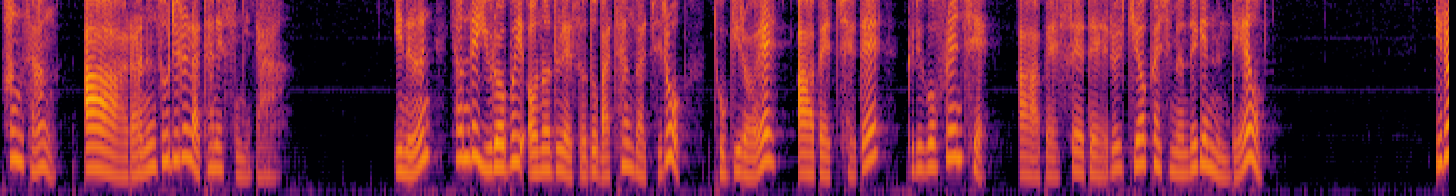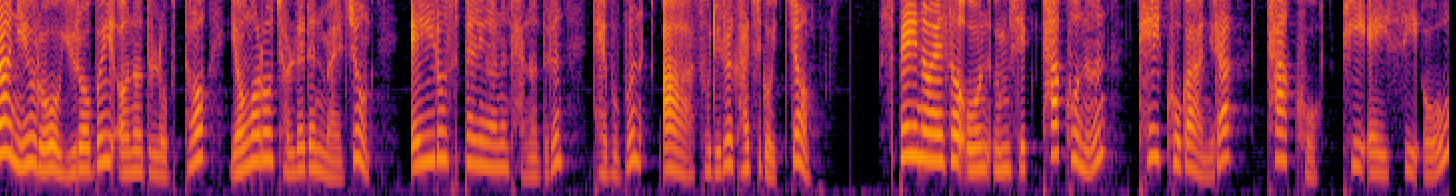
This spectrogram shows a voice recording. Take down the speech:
항상 아라는 소리를 나타냈습니다. 이는 현대 유럽의 언어들에서도 마찬가지로 독일어의 A B C D 그리고 French의 아베 세대를 기억하시면 되겠는데요. 이러한 이유로 유럽의 언어들로부터 영어로 전래된 말 중 A로 스펠링하는 단어들은 대부분 아 소리를 가지고 있죠. 스페인어에서 온 음식 타코는 테이코가 아니라 타코, T-A-C-O.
